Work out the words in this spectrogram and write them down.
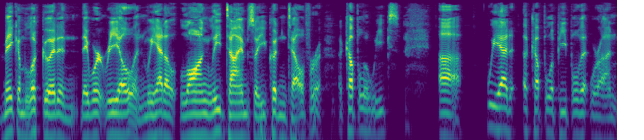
make them look good, and they weren't real. And we had a long lead time, so you couldn't tell for a couple of weeks. Uh, we had a couple of people that were on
